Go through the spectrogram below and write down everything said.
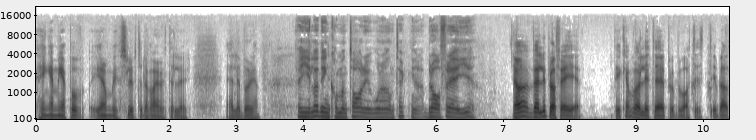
hänga med på, är de i slutet av varvet eller eller början. Jag gillar din kommentar i våra anteckningar. Bra för Eje. Ja, väldigt bra för Eje. Det kan vara lite problematiskt ibland.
